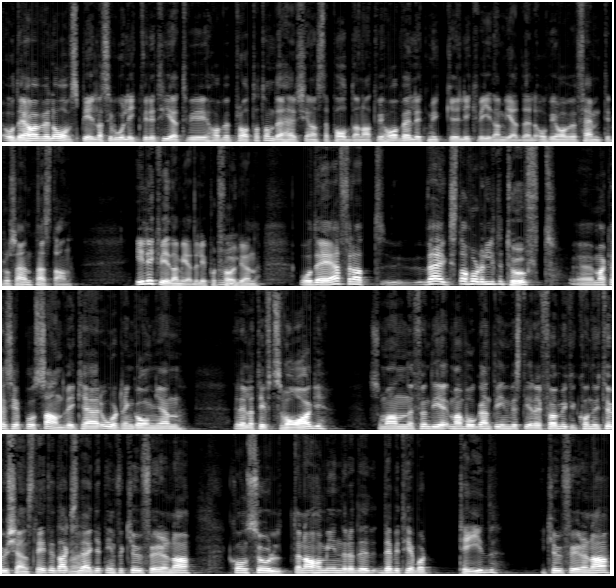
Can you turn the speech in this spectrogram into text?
och det har väl avspeglats i vår likviditet. Vi har väl pratat om det här senaste poddarna att vi har väldigt mycket likvida medel och vi har väl 50 nästan i likvida medel i portföljen. Och det är för att verkstad har det lite tufft. Eh, man kan se på Sandvik här, orderingången relativt svag. Så man, funder, man vågar inte investera i för mycket konjunkturkänsligt i dagsläget inför Q4. Konsulterna har mindre de- debiterbar tid i Q4.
